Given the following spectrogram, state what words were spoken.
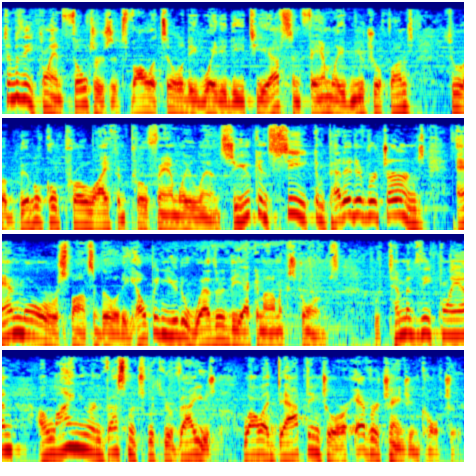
Timothy Plan filters its volatility weighted ETFs and family of mutual funds through a biblical pro life and pro family lens. So you can see competitive returns and moral responsibility, helping you to weather the economic storms. With Timothy Plan, align your investments with your values while adapting to our ever changing culture.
